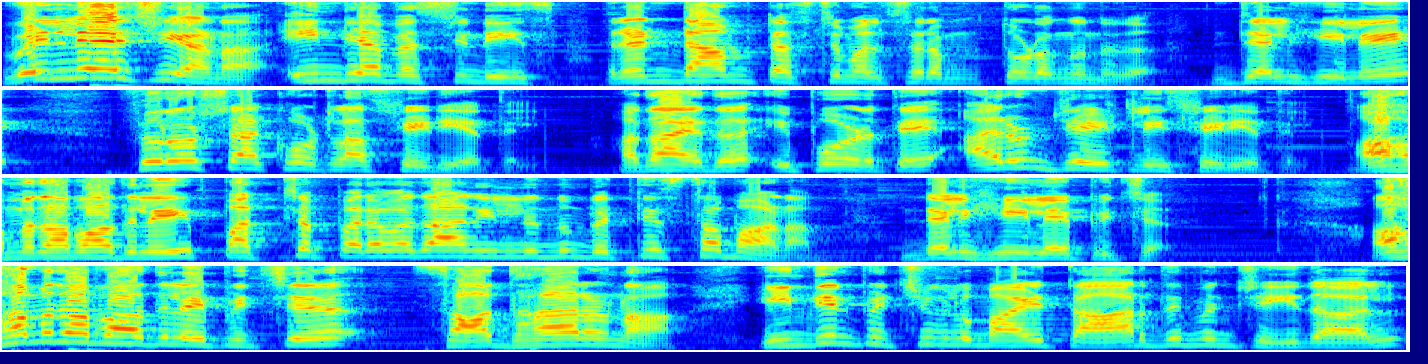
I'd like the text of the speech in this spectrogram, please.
വെള്ളിയാഴ്ചയാണ് ഇന്ത്യ വെസ്റ്റ് ഇൻഡീസ് രണ്ടാം ടെസ്റ്റ് മത്സരം തുടങ്ങുന്നത്. ഡൽഹിയിലെ ഫിറോസ് ഷാ കോട്ട്ല സ്റ്റേഡിയത്തിൽ. അതായത് ഇപ്പോഴത്തെ അരുൺ ജെയ്റ്റ്ലി സ്റ്റേഡിയത്തിൽ. അഹമ്മദാബാദിലെ പച്ച നിന്നും വ്യത്യസ്തമാണ് ഡൽഹിയിലെ പിച്ച് അഹമ്മദാബാദിലെ പിച്ച് സാധാരണ ഇന്ത്യൻ പിച്ചുകളുമായി താരതമ്യം ചെയ്താൽ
